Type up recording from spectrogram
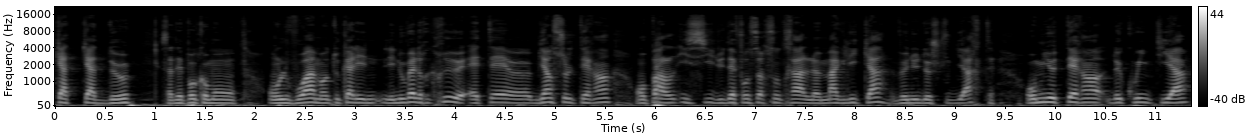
4-4-2. Euh, Ça dépend comment on, le voit, mais en tout cas les, nouvelles recrues étaient euh, bien sur le terrain. On parle ici du défenseur central Maglika, venu de Stuttgart, au milieu de terrain de Quintia,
